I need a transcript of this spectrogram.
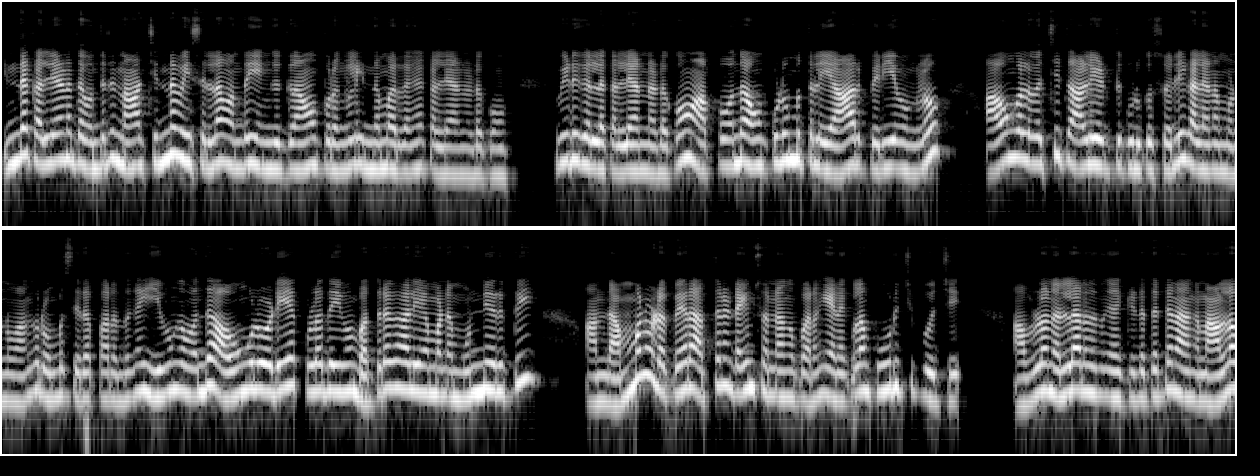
இந்த கல்யாணத்தை வந்துட்டு நான் சின்ன வயசுலாம் வந்து எங்கள் கிராமப்புறங்களில் இந்த மாதிரி தாங்க கல்யாணம் நடக்கும். வீடுகளில் கல்யாணம் நடக்கும். அப்போ வந்து அவங்க குடும்பத்தில் யார் பெரியவங்களோ அவங்கள வச்சு தாலி எடுத்து கொடுக்க சொல்லி கல்யாணம் பண்ணுவாங்க. ரொம்ப சிறப்பாக இருந்துங்க இவங்க வந்து அவங்களுடைய குலதெய்வம் பத்திரகாளி அம்மனை முன்னிறுத்தி அந்த அம்மனோட பேர் அத்தனை டைம் சொன்னாங்க பாருங்கள் எனக்கெல்லாம் பூரிச்சு போச்சு. அவ்வளோ நல்லா இருந்ததுங்க. கிட்டத்தட்ட நாங்கள் நல்லா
